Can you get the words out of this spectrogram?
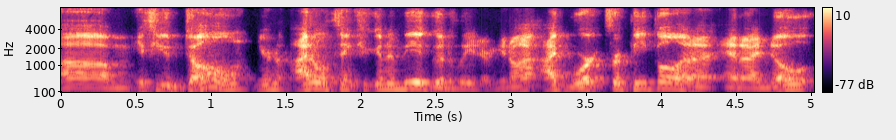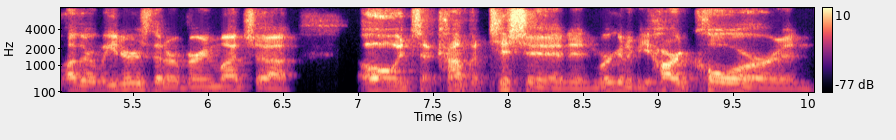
Um, if you don't you're i don't think you're going to be a good leader. You know I, have worked for people and I, and I know other leaders that are very much uh, oh, it's a competition and we're going to be hardcore and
